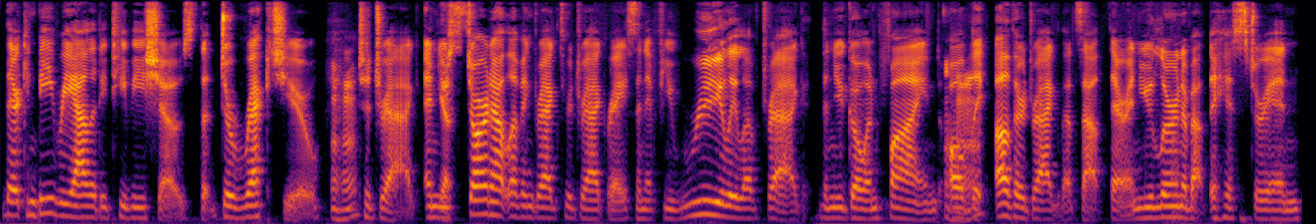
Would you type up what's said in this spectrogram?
There can be reality TV shows that direct you Mhm. to drag, and you start out loving drag through Drag Race. And if you really love drag, then you go and find all Mhm. the other drag that's out there, and you learn about the history and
